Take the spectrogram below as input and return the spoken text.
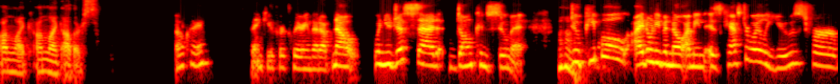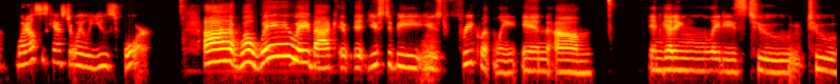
unlike unlike others. Okay, thank you for clearing that up. Now, when you just said don't consume it, Mm-hmm. do people i don't even know i mean is castor oil used for what else is castor oil used for uh, well, way, way back, it, it used to be used frequently in um, in getting ladies to to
